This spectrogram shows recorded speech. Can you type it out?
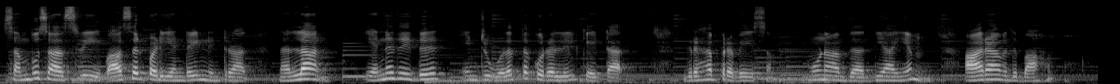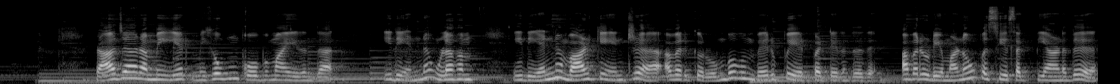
சம்பு சாஸ்திரி வாசற்படியன்றை நின்றார் நல்லான் என்னது இது? என்று உரத்த குரலில் கேட்டார். கிரகப்பிரவேசம். மூணாவது அத்தியாயம் ஆறாவது பாகம். ராஜா ரம்மையர் மிகவும் கோபமாயிருந்தார். இது என்ன உலகம்? இது என்ன வாழ்க்கை என்று அவருக்கு ரொம்பவும் வெறுப்பு ஏற்பட்டிருந்தது. அவருடைய மனோபசிய சக்தியானது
